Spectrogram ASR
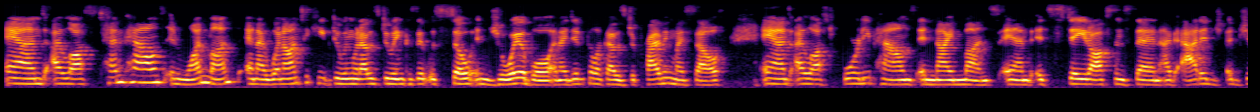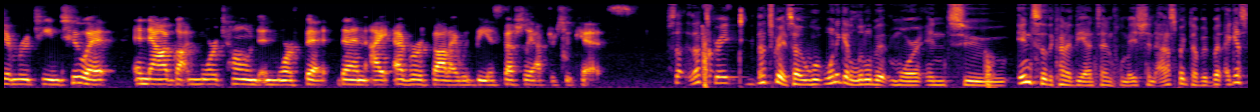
and I lost 10 pounds in one month. And I went on to keep doing what I was doing because it was so enjoyable and I didn't feel like I was depriving myself. And I lost 40 pounds in nine months and it's stayed off since then. I've added a gym routine to it. And now I've gotten more toned and more fit than I ever thought I would be, especially after two kids. So that's great. That's great. So I want to get a little bit more into into the kind of the anti-inflammation aspect of it. But I guess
